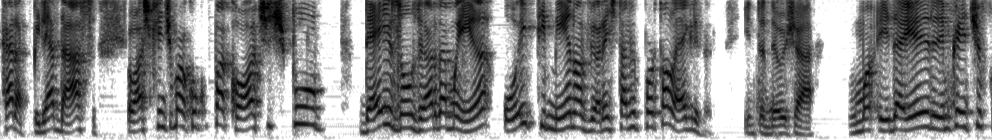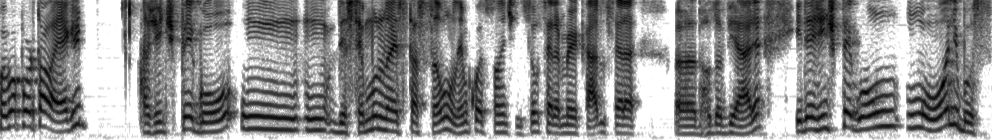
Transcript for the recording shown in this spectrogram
Cara, pilhadaço. Eu acho que a gente marcou com o pacote, tipo, 10, 11 horas da manhã, 8 e meia, 9 horas, a gente tava em Porto Alegre, velho. Entendeu? Nossa. Já. Uma, e daí eu lembro que a gente foi pra Porto Alegre, a gente pegou um. um- descemos na estação, não lembro qual estação a gente desceu, se era mercado, se era ah, rodoviária, e daí a gente pegou um, um ônibus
